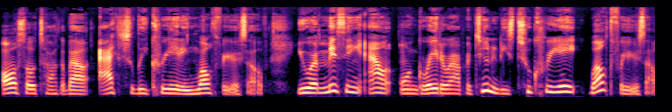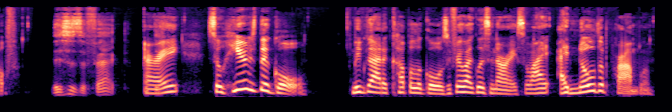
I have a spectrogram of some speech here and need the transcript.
also talk about actually creating wealth for yourself. You are missing out on greater opportunities to create wealth for yourself. This is a fact. All right. So here's the goal. We've got a couple of goals. If you're like, listen, all right, so I, I know the problem.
